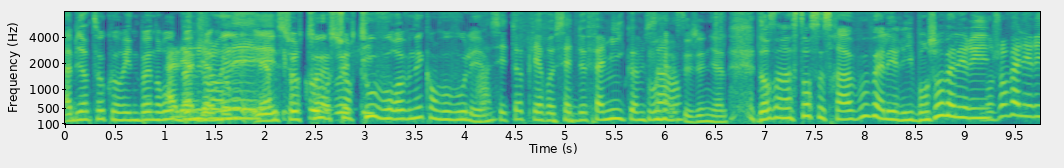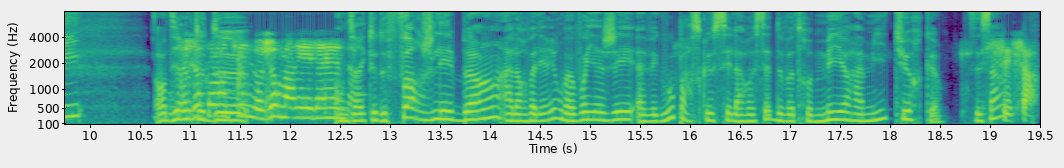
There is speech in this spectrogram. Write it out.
À bientôt Corinne, bonne route, Allez, bonne journée journée. et Merci surtout vous surtout aussi. vous revenez quand vous voulez. Ah, hein. c'est top les recettes de famille comme ça. Ouais, hein. c'est génial. Dans un instant, ce sera à vous Valérie. Bonjour Valérie. Bonjour Valérie. En direct bonjour de bonjour Marie-Hélène. en direct de Forges-les-Bains. Alors Valérie, on va voyager avec vous parce que c'est la recette de votre meilleur ami turc. C'est ça? C'est ça,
